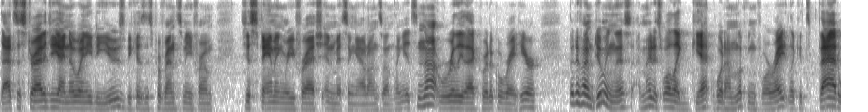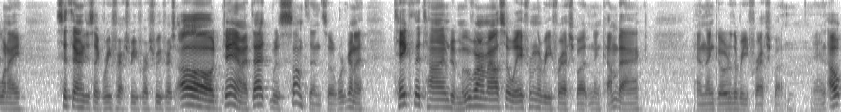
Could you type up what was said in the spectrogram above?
That's a strategy I know I need to use because this prevents me from just spamming refresh and missing out on something. It's not really that critical right here. But if I'm doing this, I might as well like get what I'm looking for, right? Like it's bad when I sit there and just like refresh, refresh, refresh. Oh, damn it, that was something. So we're going to take the time to move our mouse away from the refresh button and come back and then go to the refresh button. And oh,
